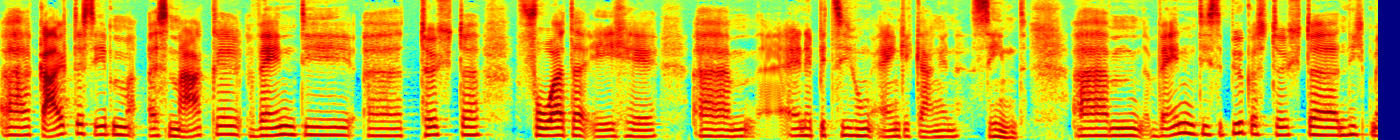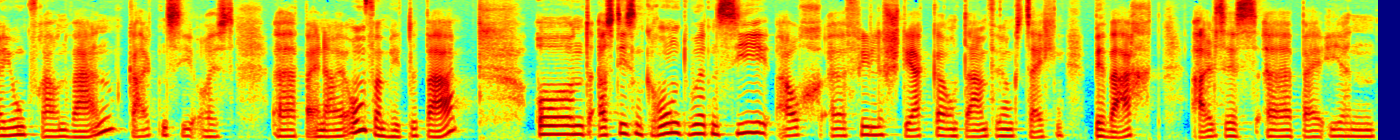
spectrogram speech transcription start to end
äh, galt es eben als Makel, wenn die äh, Töchter vor der Ehe ähm, eine Beziehung eingegangen sind. Ähm, wenn diese Bürgerstöchter nicht mehr Jungfrauen waren, galten sie als beinahe unvermittelbar. Und aus diesem Grund wurden sie auch viel stärker unter Anführungszeichen bewacht, als es äh, bei ihren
